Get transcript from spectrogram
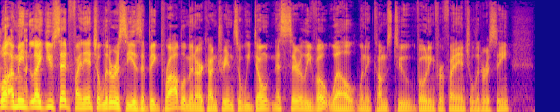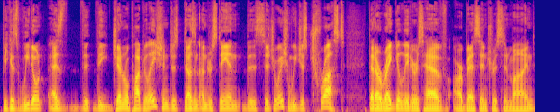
well i mean like you said financial literacy is a big problem in our country and so we don't necessarily vote well when it comes to voting for financial literacy because we don't as the, the general population just doesn't understand the situation we just trust that our regulators have our best interests in mind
